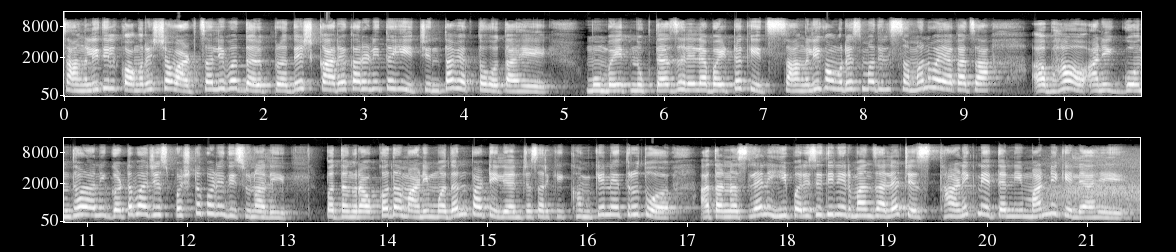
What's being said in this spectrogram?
सांगलीतील काँग्रेसच्या वाटचालीबद्दल प्रदेश कार्यकारिणीतही चिंता व्यक्त होत आहे. मुंबईत नुकत्याच झालेल्या बैठकीत सांगली काँग्रेसमधील समन्वयकाचा अभाव आणि गोंधळ आणि गटबाजी स्पष्टपणे दिसून आली. पतंगराव कदम आणि मदन पाटील यांच्यासारखी खमके नेतृत्व आता नसल्याने ही परिस्थिती निर्माण झाल्याचे स्थानिक नेत्यांनी मान्य केले आहे.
